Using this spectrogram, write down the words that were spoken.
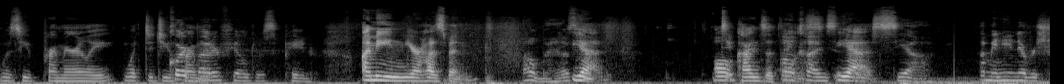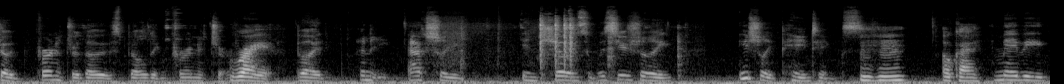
was he primarily? What did you? Court Butterfield was a painter. I mean, your husband. Oh, my husband. Yeah. All Did- kinds of things. All kinds of yes. things. Yeah. I mean, he never showed furniture, though he was building furniture. Right. But and he actually, in shows, it was usually usually paintings. Mm-hmm. Okay. Maybe,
